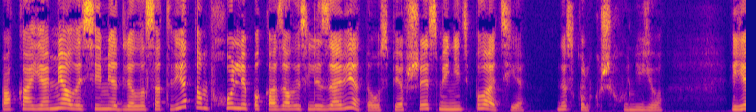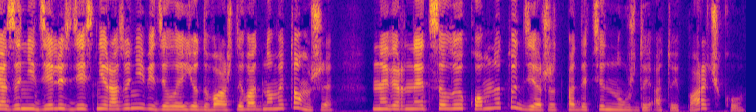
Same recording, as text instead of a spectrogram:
Пока я мялась и медлила с ответом, в холле показалась Лизавета, успевшая сменить платье. Да сколько ж их у нее! Я за неделю здесь ни разу не видела ее дважды в одном и том же — Наверное, целую комнату держат под эти нужды, а то и парочку.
